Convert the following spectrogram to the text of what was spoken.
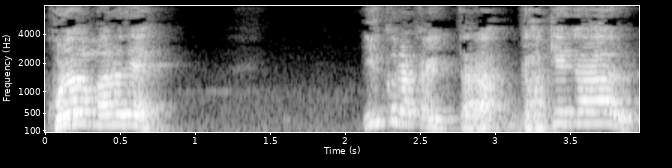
これはまるで、いくらか言ったら崖がある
